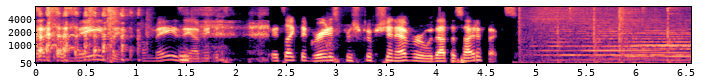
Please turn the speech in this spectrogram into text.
That's amazing. Amazing. I mean, it's, it's like the greatest prescription ever without the side effects.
